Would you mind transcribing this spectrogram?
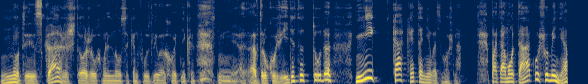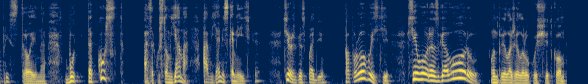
Ну, ты скажешь, тоже ухмыльнулся конфузливый охотник. А вдруг увидят оттуда? Никак это невозможно. Потому так уж у меня пристроено. Будто куст, а за кустом яма, а в яме скамеечка. Чего ж, господин, попробуйте. Всего разговору он приложил руку щитком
